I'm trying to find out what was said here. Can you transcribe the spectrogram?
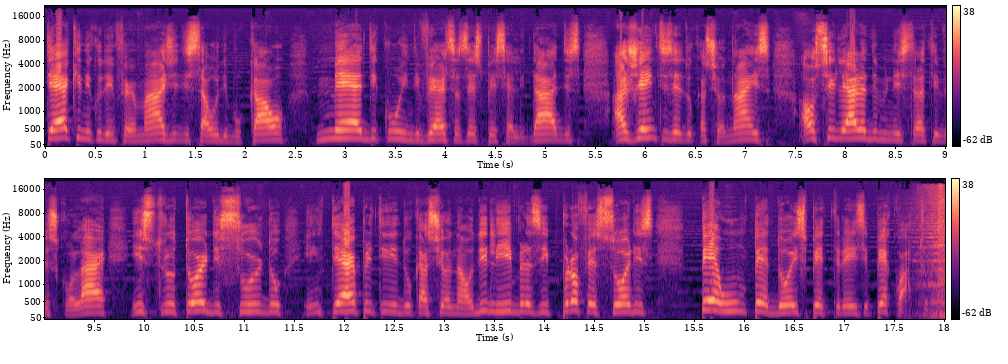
técnico de enfermagem de saúde bucal, médico em diversas especialidades, agentes educacionais, auxiliar administrativo escolar, instrutor de surdo, intérprete educacional de Libras e professores P1, P2, P3 e P4.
